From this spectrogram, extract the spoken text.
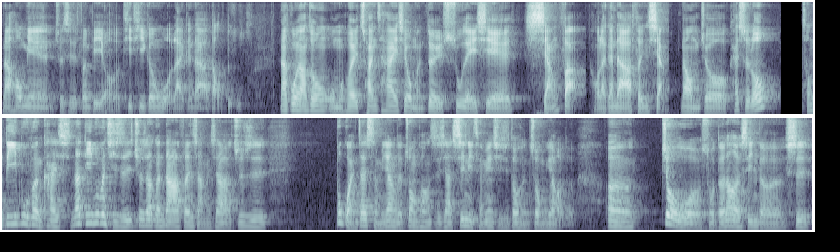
那后面就是分别有 T T 跟我来跟大家导读。那过程当中我们会穿插一些我们对于书的一些想法，我来跟大家分享。那我们就开始喽。从第一部分开始，那第一部分其实就是要跟大家分享一下，就是不管在什么样的状况之下，心理层面其实都很重要的。呃，就我所得到的心得是，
